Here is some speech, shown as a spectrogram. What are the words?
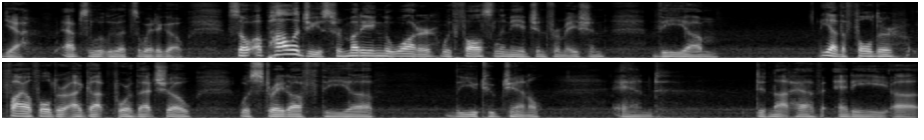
yeah, absolutely, that's the way to go. So, apologies for muddying the water with false lineage information. The um, yeah, the folder file folder I got for that show was straight off the uh, the YouTube channel, and did not have any uh,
